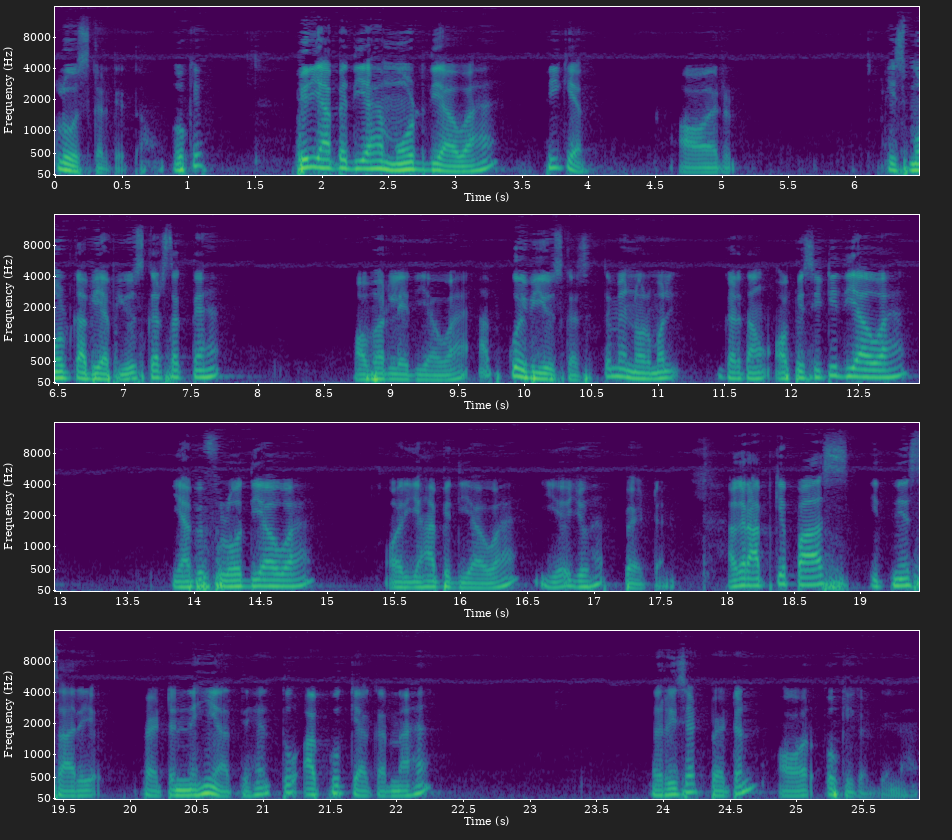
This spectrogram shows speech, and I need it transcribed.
क्लोज कर देता हूँ ओके फिर यहाँ पे दिया है मोड दिया हुआ है, ठीक है? और इस मोड का भी आप यूज़ कर सकते हैं। ओवरले दिया हुआ है, आप कोई भी यूज़ कर सकते हैं। मैं नॉर्मल करता हूँ। ऑपिसिटी दिया हुआ है, यहाँ पे फ्लो दिया हुआ है और यहाँ पे दिया हुआ है ये जो है पैटर्न अगर आपके पास इतने सारे पैटर्न नहीं आते हैं तो आपको क्या करना है? रीसेट पैटर्न और ओके कर देना है।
